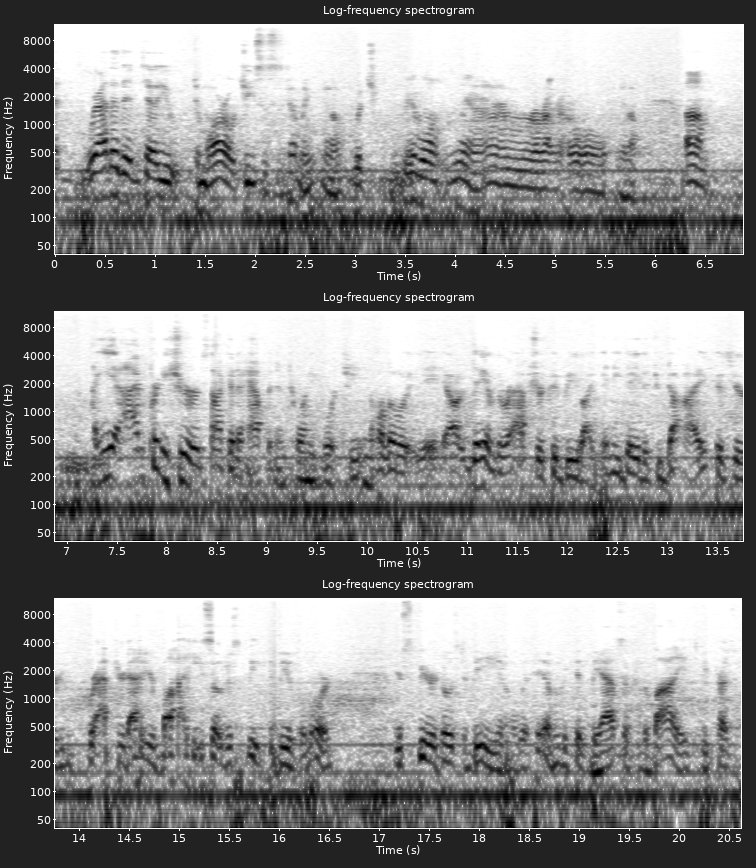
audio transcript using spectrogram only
but rather than tell you tomorrow Jesus is coming, you know, which it won't, you know, um, yeah, I'm pretty sure it's not going to happen in 2014. Although uh, day of the rapture could be like any day that you die because you're raptured out of your body, so to speak, to be with the Lord your spirit goes to be, you know, with Him because be absent from the body to be present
